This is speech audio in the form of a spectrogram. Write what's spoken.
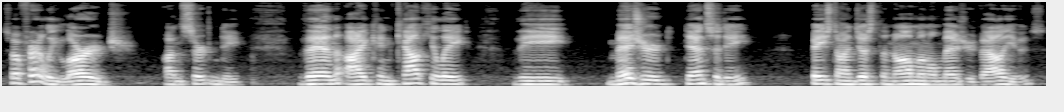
so a fairly large uncertainty, then I can calculate the measured density based on just the nominal measured values.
